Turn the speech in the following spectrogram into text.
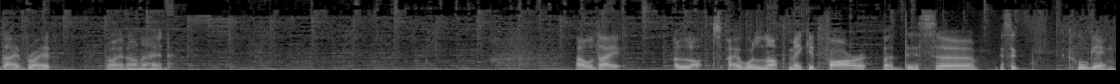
dive right right on ahead. I will die a lot. I will not make it far, but this uh, is a cool game.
